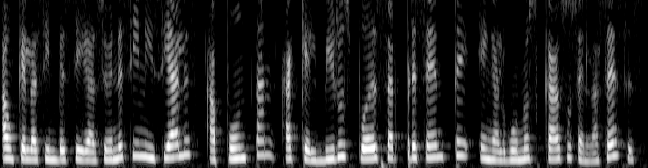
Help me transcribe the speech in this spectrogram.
aunque las investigaciones iniciales apuntan a que el virus puede estar presente en algunos casos en las heces.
